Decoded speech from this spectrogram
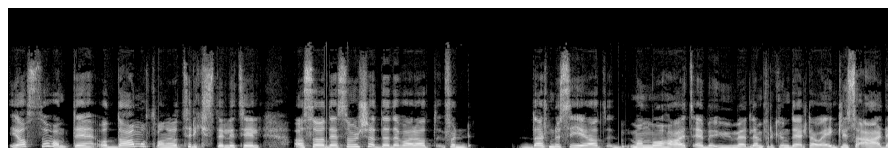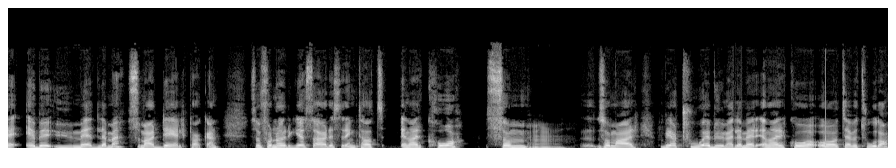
Ja, så vant de, og da måtte man jo trikse litt til. Altså, det som skjedde, det var at For det er som du sier, at man må ha et EBU-medlem for å kunne delta, og egentlig så er det EBU-medlemmet som er deltakeren. Så for Norge så er det strengt tatt NRK som, Mm. som er Vi har to EBU-medlemmer, NRK og TV 2, da.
